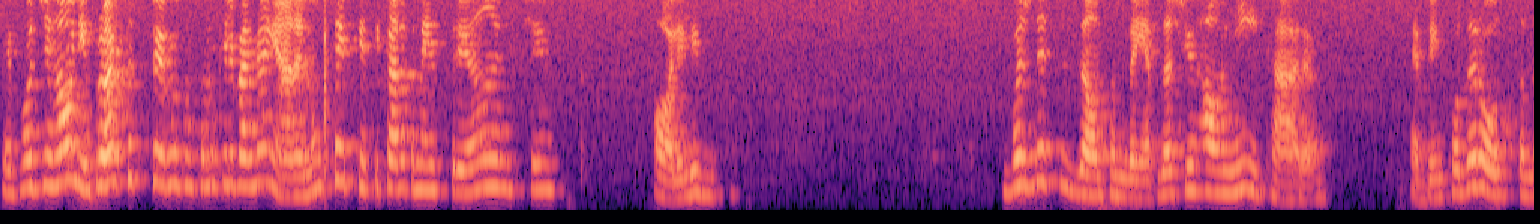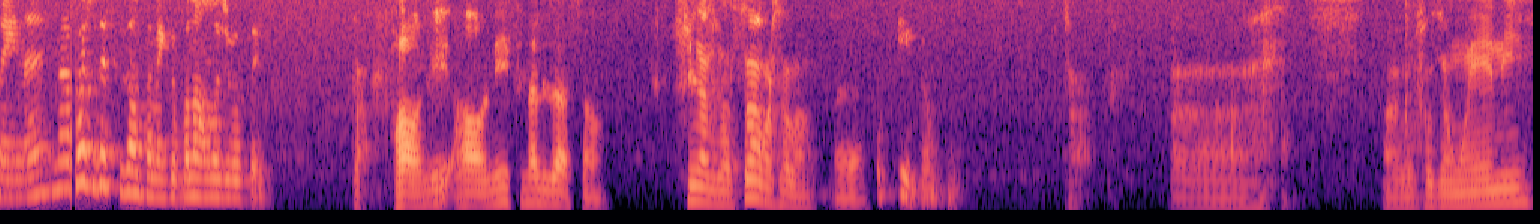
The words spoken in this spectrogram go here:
Eu vou de Raoni. O problema é que vocês perguntam como que ele vai ganhar, né? Não sei, porque esse cara também é estreante. Olha, ele. Vou de decisão também. Apesar de Raoni, cara, é bem poderoso também, né? Mas vou de decisão também, que eu vou na onda de vocês. Tá. Raoni, Raoni finalização. Finalização, Marcelão? É. Possível. Tá. Uh, eu vou fazer um N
